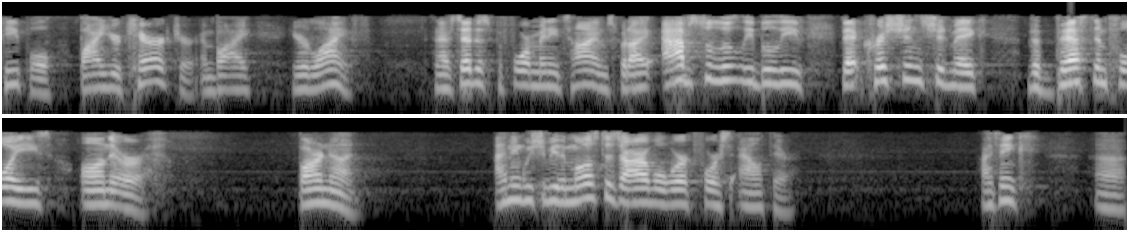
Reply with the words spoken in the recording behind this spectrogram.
people by your character and by your life. And I've said this before many times, but I absolutely believe that Christians should make the best employees on the earth, bar none. I think we should be the most desirable workforce out there. I think uh,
